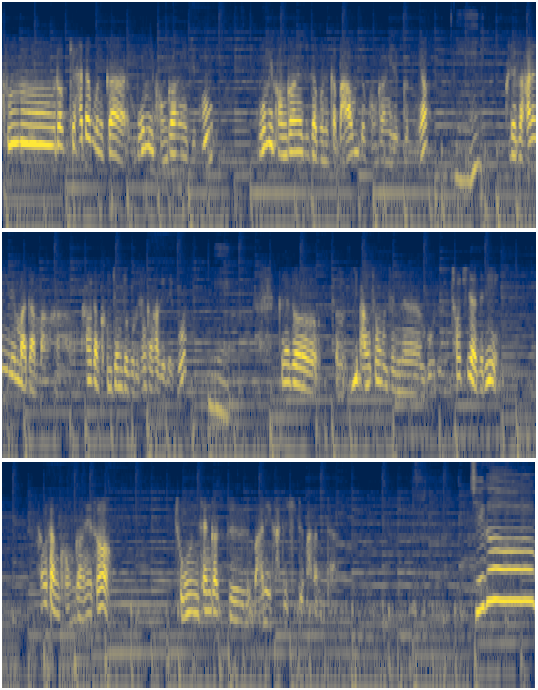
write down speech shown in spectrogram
그렇게 하다 보니까 몸이 건강해지고 몸이 건강해지다 보니까 마음도 건강해졌거든요. 네. 그래서 하는 일마다 막 항상 긍정적으로 생각하게 되고 네. 그래서 좀 이 방송을 듣는 모든 청취자들이 항상 건강해서 좋은 생각들 많이 가지시길 바랍니다. 제가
